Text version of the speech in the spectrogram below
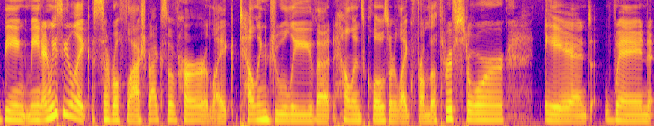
being mean, and we see like several flashbacks of her like telling Julie that Helen's clothes are like from the thrift store. And when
